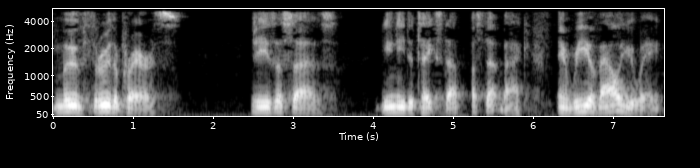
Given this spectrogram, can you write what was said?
move through the prayers. Jesus says you need to take step a step back and reevaluate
